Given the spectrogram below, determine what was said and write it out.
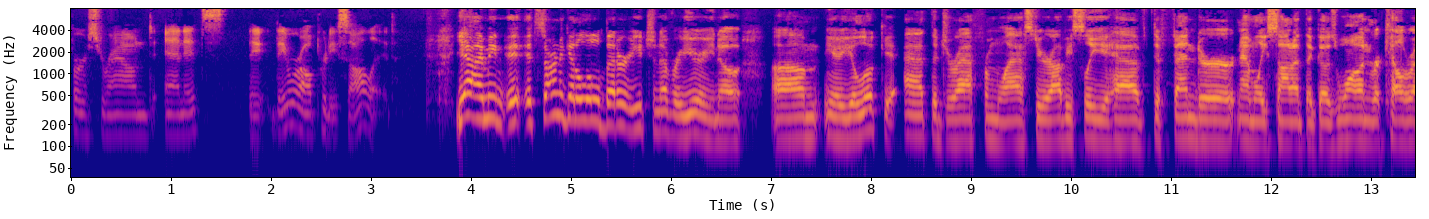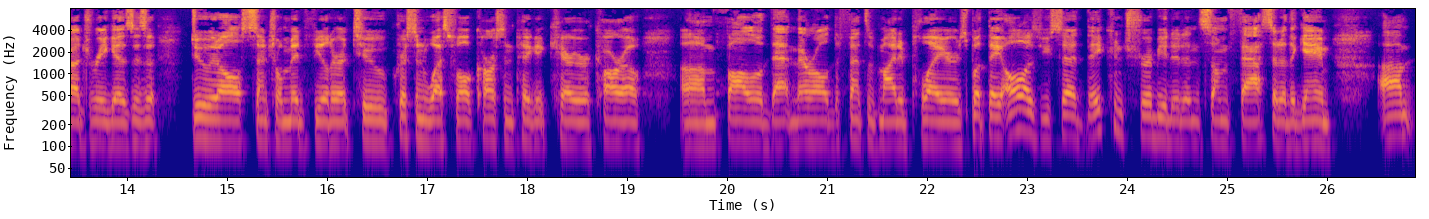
first round and it's they they were all pretty solid Yeah, I mean, it, it's starting to get a little better each and every year. You know, um, you know, you look at the draft from last year. Obviously, you have defender Emily Sonnett that goes one. Raquel Rodriguez is a do-it-all central midfielder at two. Kristen Westphal, Carson Pickett, Cari Roccaro um, followed that, and they're all defensive-minded players. But they all, as you said, they contributed in some facet of the game. Um,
